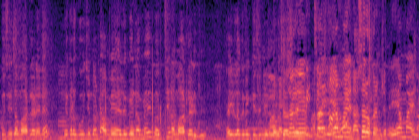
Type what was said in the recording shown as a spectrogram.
ఖుషితో మాట్లాడానే. ఇక్కడ కూర్చుంటుంటే అమ్మాయి వెళ్ళిపోయిన అమ్మాయి వచ్చి ఇలా మాట్లాడింది. ఇలా నీకు నేను love సరే ఏ అమ్మాయి అయినా సరే ఒక్క నిమిషం. ఏ అమ్మాయి అయినా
